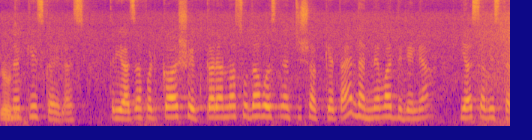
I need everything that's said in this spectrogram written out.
नक्कीच कैलास. तर याचा फटका शेतकऱ्यांना सुद्धा बसण्याची शक्यता आहे. धन्यवाद दिलेल्या या सविस्तर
